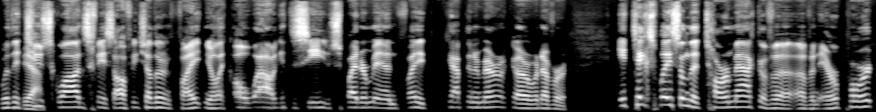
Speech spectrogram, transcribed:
Where the Yeah. two squads face off each other and fight, and you're like, "Oh wow, I get to see Spider-Man fight Captain America or whatever." It takes place on the tarmac of a of an airport,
